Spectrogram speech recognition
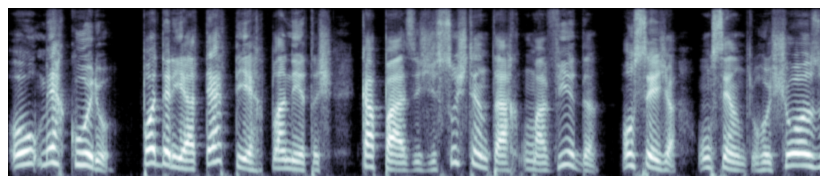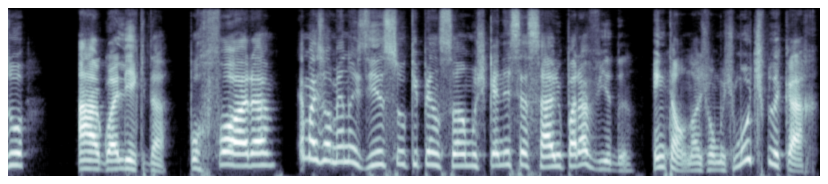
ou Mercúrio. Poderia até ter planetas capazes de sustentar uma vida, ou seja, um centro rochoso, água líquida por fora, é mais ou menos isso que pensamos que é necessário para a vida. Então, nós vamos multiplicar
